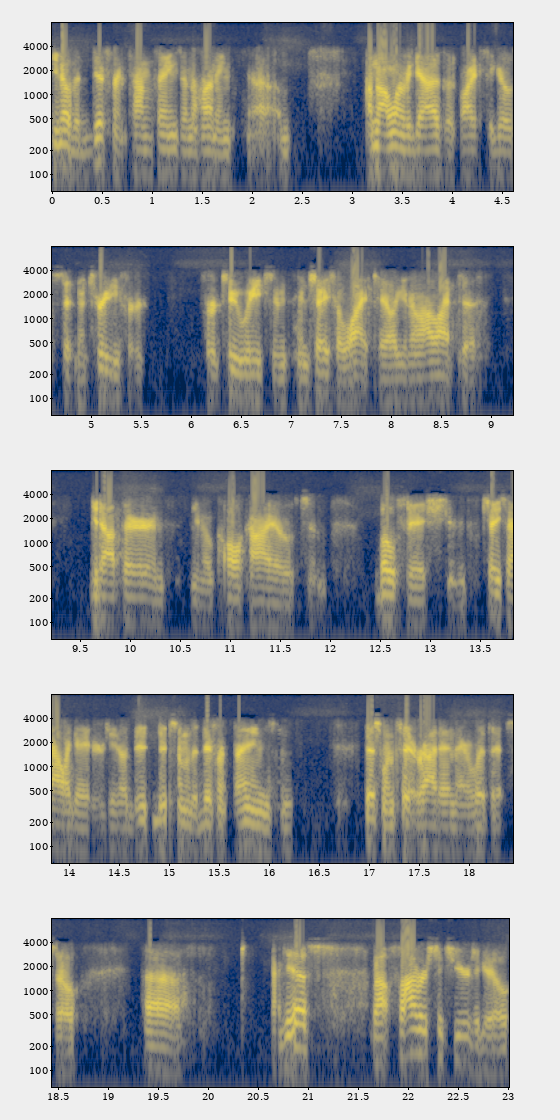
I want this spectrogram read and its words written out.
you know, the different kind of things in the hunting. Um, I'm not one of the guys that likes to go sit in a tree for for two weeks and, and chase a whitetail. You know, I like to get out there and you know call coyotes and bowfish and chase alligators. You know, do do some of the different things. And this one fit right in there with it. So, uh, I guess about five or six years ago,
